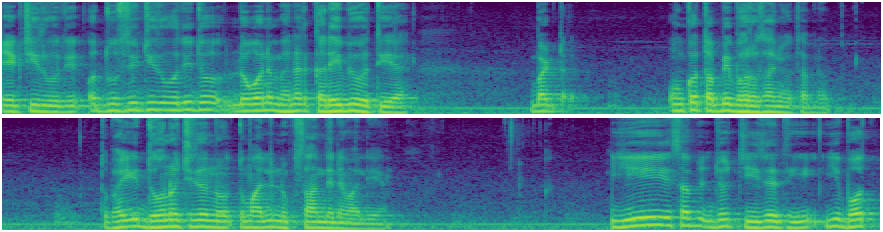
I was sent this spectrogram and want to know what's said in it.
एक चीज़ होती है और दूसरी चीज़ होती है जो लोगों ने मेहनत करी भी होती है बट उनको तब भी भरोसा नहीं होता अपने ऊपर। तो भाई ये दोनों चीज़ें तुम्हारे लिए नुकसान देने वाली है। ये सब जो चीज़ें थी, ये बहुत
